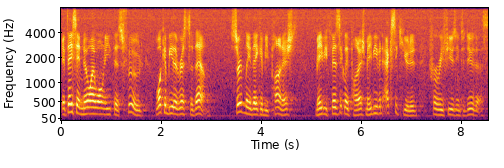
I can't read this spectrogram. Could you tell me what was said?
If they say, no, I won't eat this food, what could be the risk to them? Certainly they could be punished, maybe physically punished, maybe even executed for refusing to do this.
